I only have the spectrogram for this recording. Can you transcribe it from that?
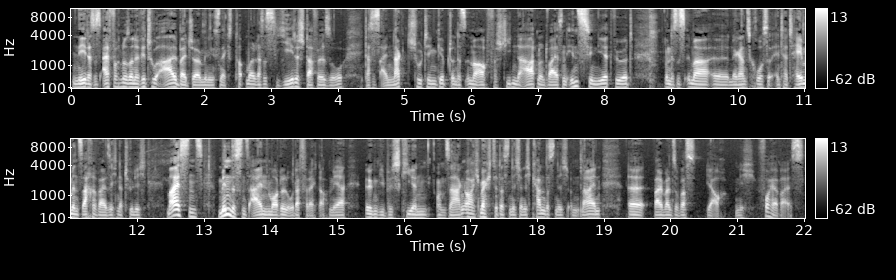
Nee, das ist einfach nur so ein Ritual bei Germany's Next Topmodel. Das ist jede Staffel so, dass es ein Nacktshooting gibt und das immer auf verschiedene Arten und Weisen inszeniert wird. Und es ist immer äh, eine ganz große Entertainment-Sache, weil sich natürlich meistens mindestens ein Model oder vielleicht auch mehr irgendwie beskieren und sagen, oh, ich möchte das nicht und ich kann das nicht und nein, äh, weil man sowas ja auch nicht vorher weiß.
